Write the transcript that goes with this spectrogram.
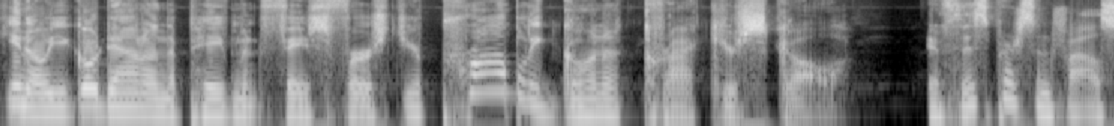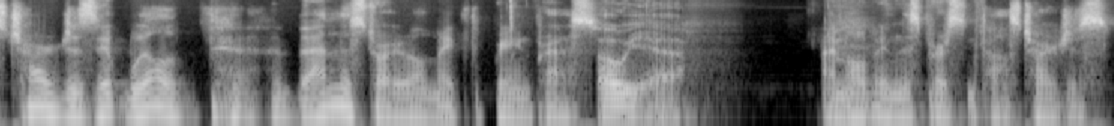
you know, you go down on the pavement face first. You're probably gonna crack your skull. If this person files charges, it will. then the story will make the green press. Oh yeah. I'm hoping this person files charges.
